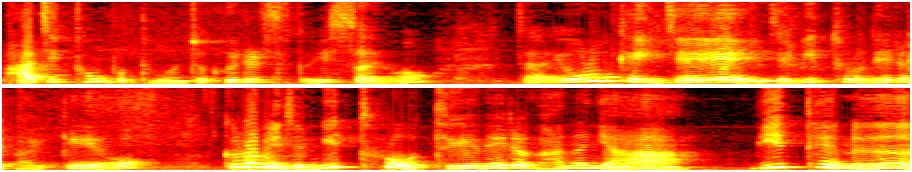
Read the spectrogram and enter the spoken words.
바지 통부터 먼저 그릴 수도 있어요. 자, 요렇게 이제 이제 밑으로 내려갈게요. 그러면 이제 밑으로 어떻게 내려가느냐? 밑에는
